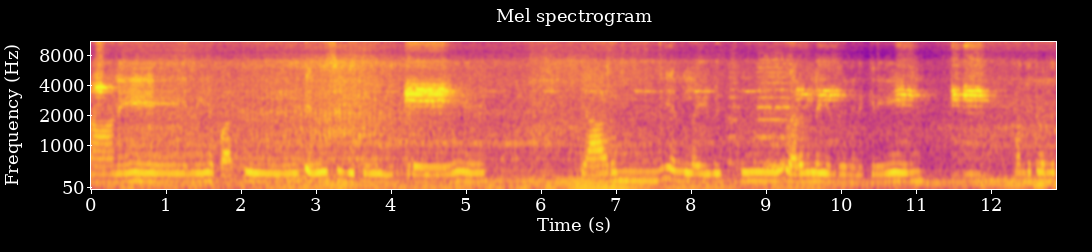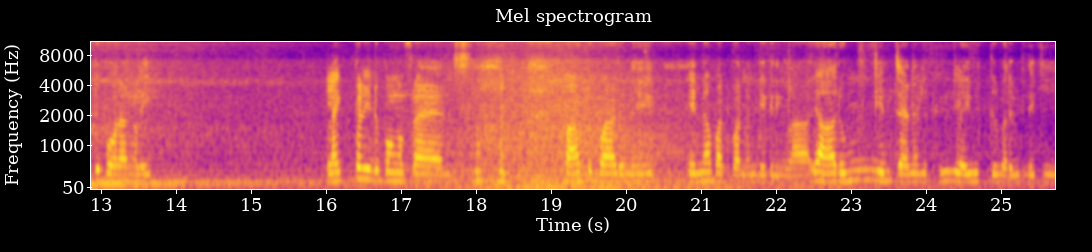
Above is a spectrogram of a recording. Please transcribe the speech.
நானே என்னைய பார்த்து பேசிக்கிட்டு இருக்கிறேன். யாரும் என் லைவுக்கு வரவில்லை என்று நினைக்கிறேன். வந்துட்டு வந்துட்டு போகிறாங்களே லைக் பண்ணிட்டு போங்க ஃப்ரெண்ட்ஸ் பாட்டு பாடுனேன். என்ன பாட்டு பாடுனேன்னு கேட்குறீங்களா யாரும் என் சேனலுக்கு லைவுக்கு வரவில்லையே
